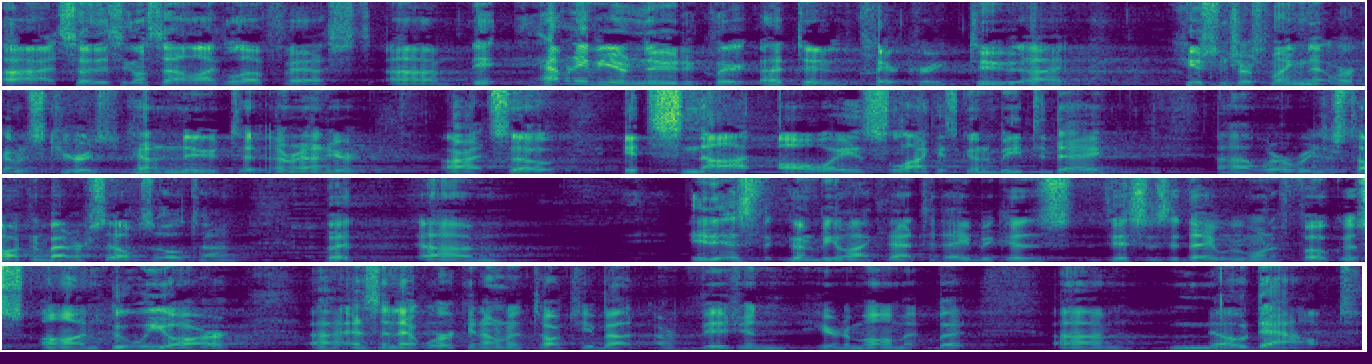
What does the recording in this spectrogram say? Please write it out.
All right, so this is going to sound like Love Fest. Um, it, how many of you are new to Clear, uh, to Clear Creek, to uh, Houston Church Planting Network? I'm just curious. You're kind of new to around here. All right, so it's not always like it's going to be today, uh, where we're just talking about ourselves the whole time. But um, it is going to be like that today because this is a day we want to focus on who we are uh, as a network, and I'm going to talk to you about our vision here in a moment. But um, no doubt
